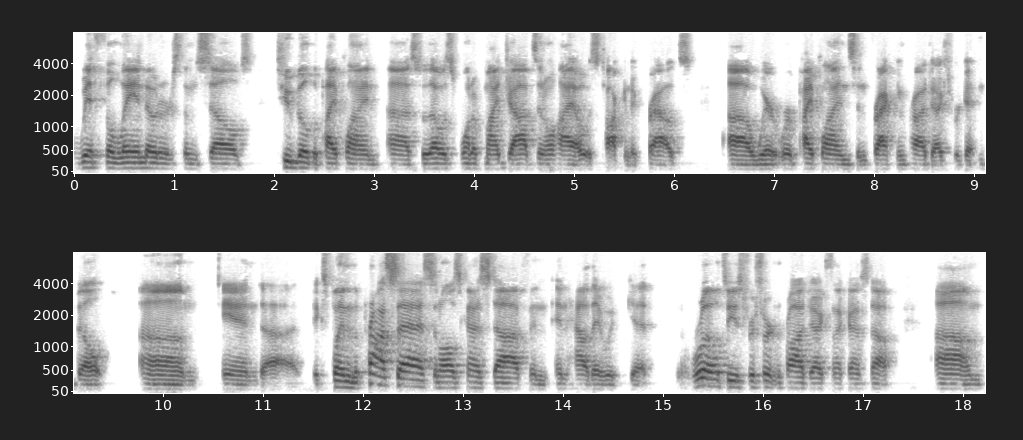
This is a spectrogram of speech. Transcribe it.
with the landowners themselves to build the pipeline. Uh, so that was one of my jobs in Ohio was talking to crowds uh, where where pipelines and fracking projects were getting built. Um, and uh, explaining the process and all this kind of stuff, and, and how they would get royalties for certain projects and that kind of stuff. Um,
